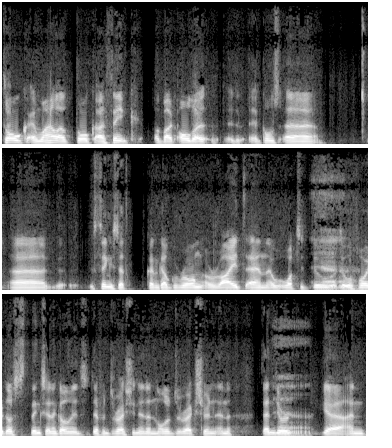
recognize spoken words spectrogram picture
talk, and while I talk, I think about all the uh, cons- uh, uh, things that can go wrong or right, and uh, what to do Yeah. to avoid those things, and go in a different direction, in another direction, and then you're Yeah. yeah. and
